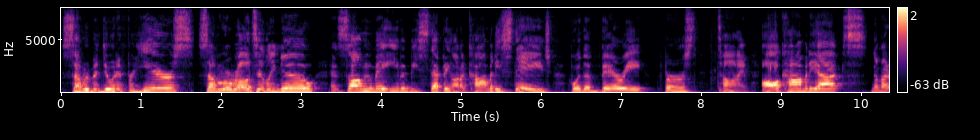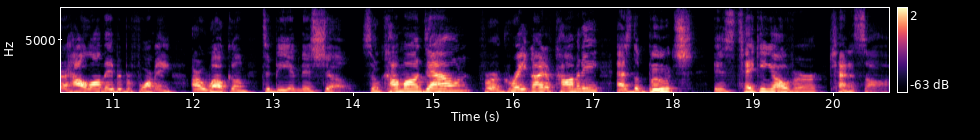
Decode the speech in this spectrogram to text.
Some who've been doing it for years, some who are relatively new, and some who may even be stepping on a comedy stage for the very first time. All comedy acts, no matter how long they've been performing, are welcome to be in this show. So come on down for a great night of comedy as the Booch is taking over Kennesaw.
